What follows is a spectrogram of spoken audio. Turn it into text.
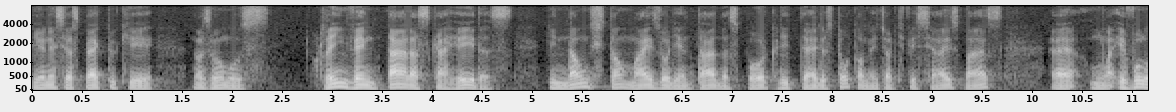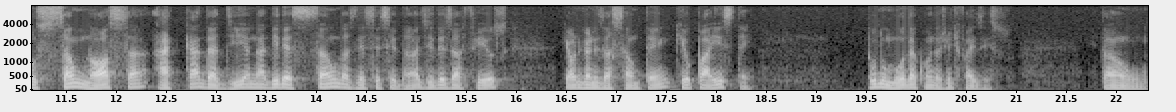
E é nesse aspecto que nós vamos reinventar as carreiras que não estão mais orientadas por critérios totalmente artificiais, mas é, uma evolução nossa a cada dia na direção das necessidades e desafios que a organização tem, que o país tem. Tudo muda quando a gente faz isso. Então,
